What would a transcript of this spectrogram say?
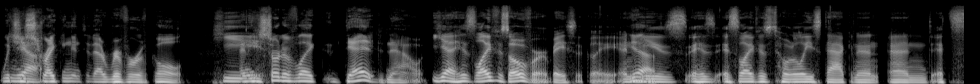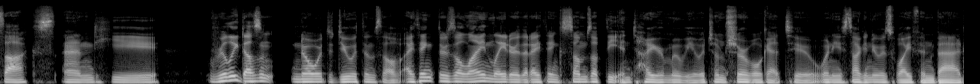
which is striking into that river of gold. He And he's sort of like dead now. yeah, his life is over basically, and Yeah. he's his his life is totally stagnant, and it sucks, and he really doesn't know what to do with himself. I think there's a line later that I think sums up the entire movie, which I'm sure we'll get to when he's talking to his wife in bed.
